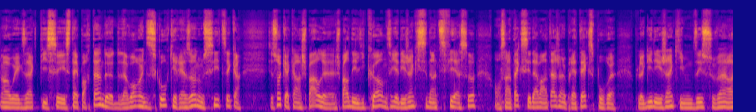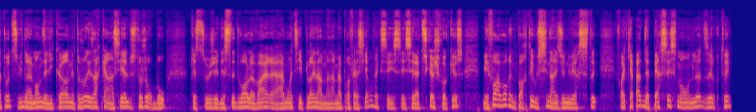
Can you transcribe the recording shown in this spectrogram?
Ah oui, exact. Puis c'est important d'avoir un discours qui résonne aussi. C'est sûr que quand je parle, euh, je parle des licornes. Il y a des gens qui s'identifient à ça. On s'entend que c'est davantage un prétexte pour euh, plugger des gens qui me disent souvent ah toi tu vis dans un monde de licornes, il y a toujours des arcs-en-ciel, c'est toujours beau. Que tu veux? J'ai décidé de voir le verre à moitié plein dans ma, profession. Fait que c'est là-dessus que je focus. Mais il faut avoir une portée aussi dans les universités. Il faut être capable de percer ce monde-là, de dire écoutez,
